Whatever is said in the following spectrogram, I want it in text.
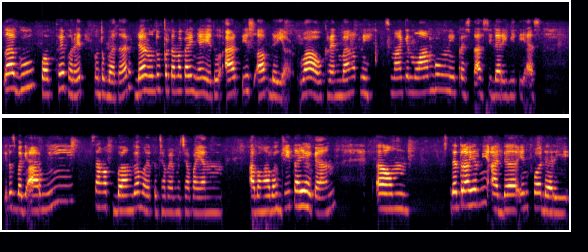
lagu pop favorite untuk Butter, dan untuk pertama kalinya yaitu Artist of the Year. Wow, keren banget nih. semakin melambung nih prestasi dari BTS. Kita sebagai ARMY sangat bangga melihat pencapaian-pencapaian abang-abang kita ya kan. Um, dan terakhir nih ada info dari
